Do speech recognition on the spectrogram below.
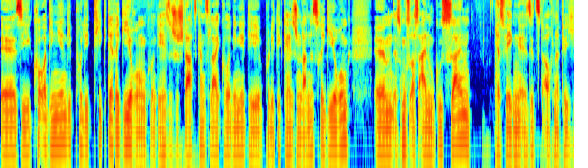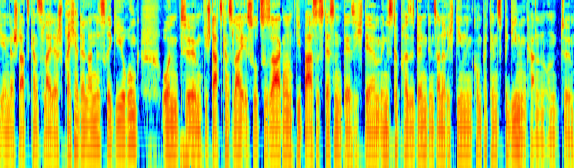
Äh, sie koordinieren die Politik der Regierung und die Hessische Staatskanzlei koordiniert die Politik der Hessischen Landesregierung. Ähm, es muss aus einem Guss sein. Deswegen äh, sitzt auch natürlich in der Staatskanzlei der Sprecher der Landesregierung und äh, die Staatskanzlei ist sozusagen die Basis dessen, der sich der Ministerpräsident in seiner richtigen Kompetenz bedienen kann. Und äh,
